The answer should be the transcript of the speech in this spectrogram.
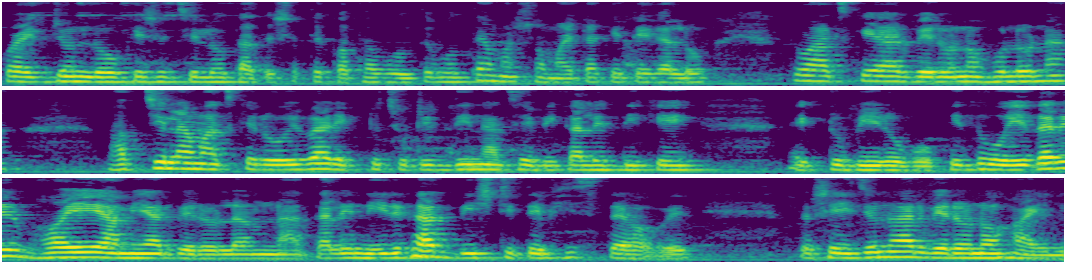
কয়েকজন লোক এসেছিল, তাদের সাথে কথা বলতে বলতে আমার সময়টা কেটে গেল। তো আজকে আর বেরোনো হলো না। ভাবছিলাম আজকে রবিবার, একটু ছুটির দিন আছে বিকালের দিকে। একটু বেরোবো। কিন্তু ওয়েদারের ভয়ে আমি আর বেরোলাম না। তাহলে নির্ঘাত বৃষ্টিতে ভিজতে হবে। তো সেই জন্য আর বেরোনো হয়নি।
